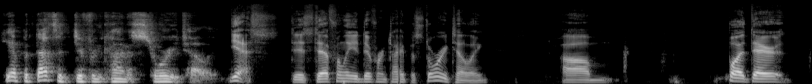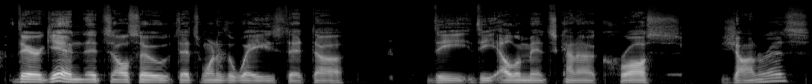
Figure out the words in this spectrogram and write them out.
Yeah, but that's a different kind of storytelling. Yes, it's definitely a different type of storytelling. Um, but there, there again, it's also that's one of the ways that uh, the the elements kind of cross genres.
